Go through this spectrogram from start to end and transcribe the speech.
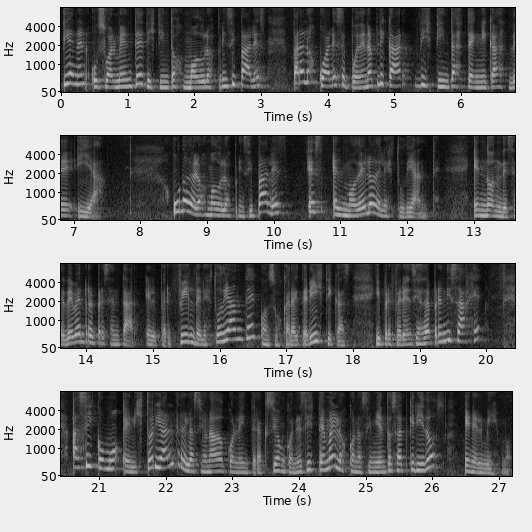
tienen usualmente distintos módulos principales para los cuales se pueden aplicar distintas técnicas de IA. Uno de los módulos principales es el modelo del estudiante, en donde se deben representar el perfil del estudiante con sus características y preferencias de aprendizaje, así como el historial relacionado con la interacción con el sistema y los conocimientos adquiridos en el mismo.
